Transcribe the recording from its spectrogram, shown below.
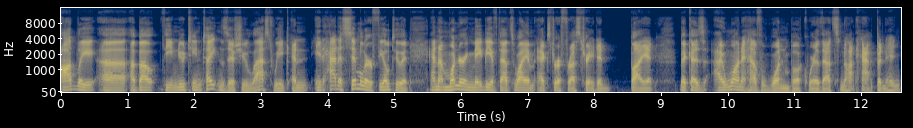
oddly uh, about the new teen titans issue last week and it had a similar feel to it and i'm wondering maybe if that's why i'm extra frustrated by it because i want to have one book where that's not happening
